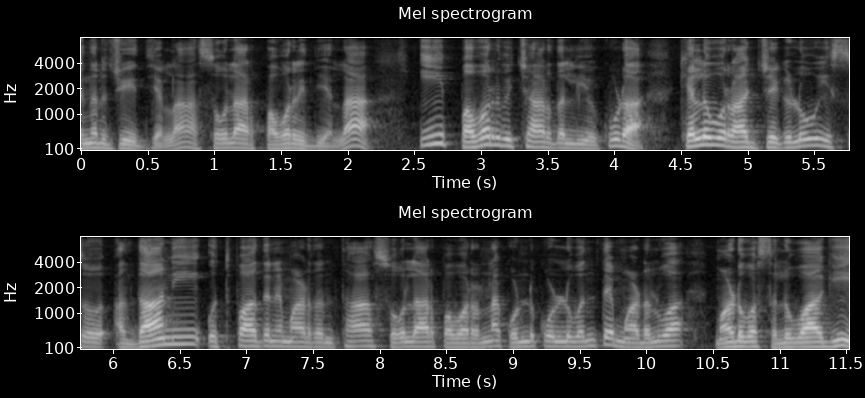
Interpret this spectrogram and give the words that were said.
ಎನರ್ಜಿ ಇದೆಯಲ್ಲ, ಸೋಲಾರ್ ಪವರ್ ಇದೆಯಲ್ಲ, ಈ ಪವರ್ ವಿಚಾರದಲ್ಲಿಯೂ ಕೂಡ ಕೆಲವು ರಾಜ್ಯಗಳು ಈ ಸೊ, ಅದಾನಿ ಉತ್ಪಾದನೆ ಮಾಡಿದಂಥ ಸೋಲಾರ್ ಪವರನ್ನು ಕೊಂಡುಕೊಳ್ಳುವಂತೆ ಮಾಡಲು ಮಾಡುವ ಸಲುವಾಗಿ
